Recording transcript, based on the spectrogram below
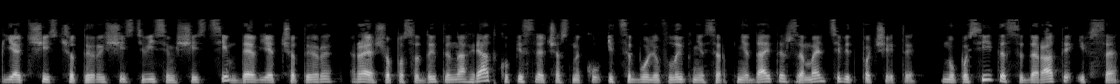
056 468 94 Ре, що посадити на грядку після часнику і цибулю в липні-серпні дайте ж земельці відпочити. Ну посійте сидирати і все.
